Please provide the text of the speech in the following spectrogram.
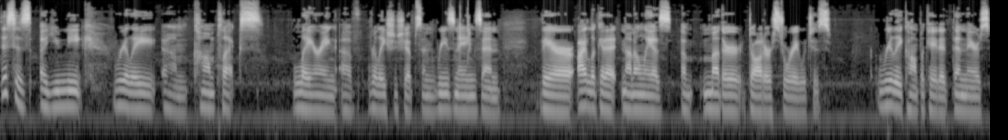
This is a unique, really um, complex layering of relationships and reasonings and there I look at it not only as a mother daughter story, which is really complicated, then there's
